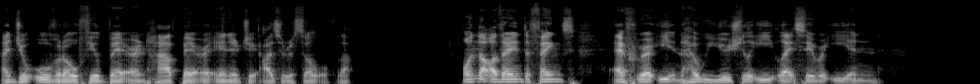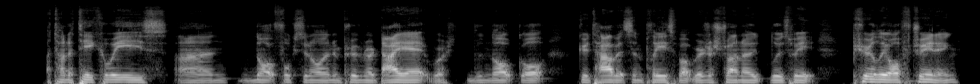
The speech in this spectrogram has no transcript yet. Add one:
and you'll overall feel better and have better energy as a result of that. On the other end of things, if we're eating how we usually eat, let's say we're eating a ton of takeaways and not focusing on improving our diet, we're, we've not got good habits in place, but we're just trying to lose weight purely off training,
